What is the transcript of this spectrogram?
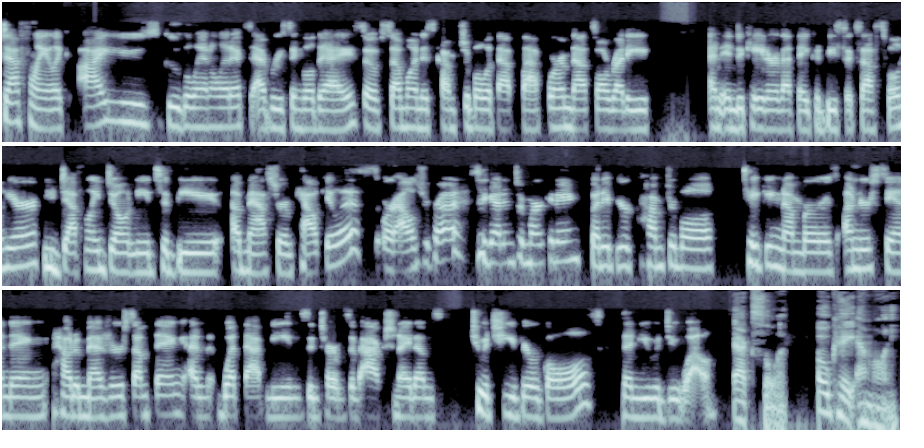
Definitely. Like I use Google Analytics every single day. So if someone is comfortable with that platform, that's already an indicator that they could be successful here. You definitely don't need to be a master of calculus or algebra to get into marketing. But if you're comfortable taking numbers, understanding how to measure something and what that means in terms of action items to achieve your goals, then you would do well. Excellent. Okay, Emily,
